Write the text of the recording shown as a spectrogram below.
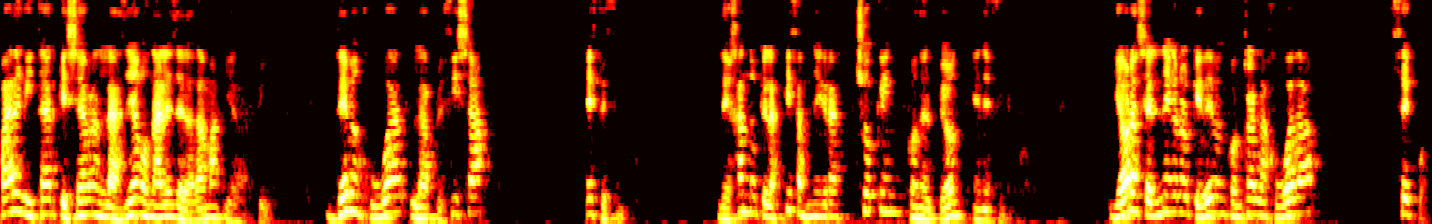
para evitar que se abran las diagonales de la dama y el alfil. Deben jugar la precisa F5, dejando que las piezas negras choquen con el peón en E5. Y ahora es el negro el que debe encontrar la jugada C4.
